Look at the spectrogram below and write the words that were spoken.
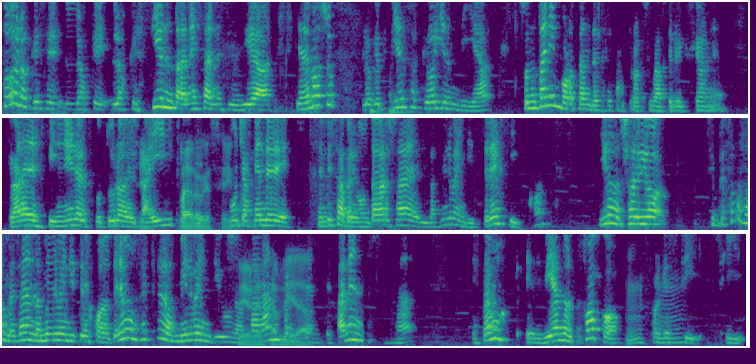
todos los que, se, los que los que sientan esa necesidad. Y además yo lo que pienso es que hoy en día son tan importantes estas próximas elecciones que van a definir el futuro del Sí, país. claro porque que sí. Mucha gente se empieza a preguntar ya del 2023 y yo digo, si empezamos a pensar en 2023, cuando tenemos este 2021 Sí, tan presente, tan encima, estamos eh, desviando el foco. Porque si, si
